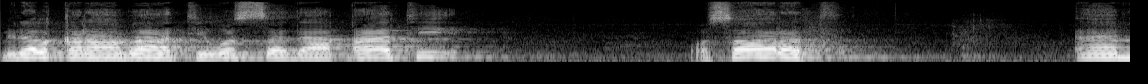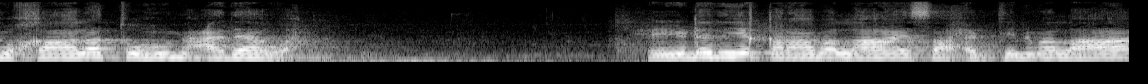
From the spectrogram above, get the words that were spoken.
min alqaraabaati wاsadaqaati wa saarat mukhaalatuhum cadaawa xidhiidhadii qaraabo lahaa ee saaxiibtinimo lahaa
